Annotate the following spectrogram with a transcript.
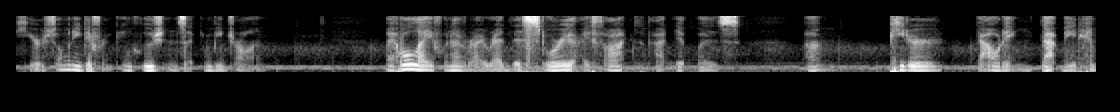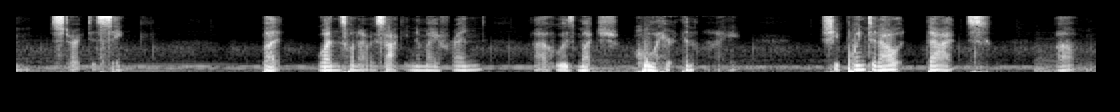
here, so many different conclusions that can be drawn. My whole life, whenever I read this story, I thought that it was um, Peter doubting that made him start to sink. But once, when I was talking to my friend, uh, who is much holier than I, she pointed out that um,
